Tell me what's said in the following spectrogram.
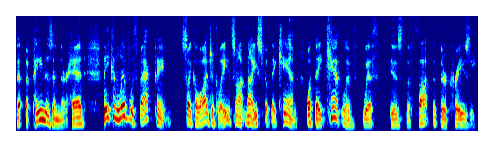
that the pain is in their head. They can live with back pain psychologically. It's not nice, but they can. What they can't live with is the thought that they're crazy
